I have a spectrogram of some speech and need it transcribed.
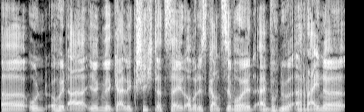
äh, und halt auch irgendwie geile Geschichte erzählt, aber das Ganze war halt einfach nur ein reiner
